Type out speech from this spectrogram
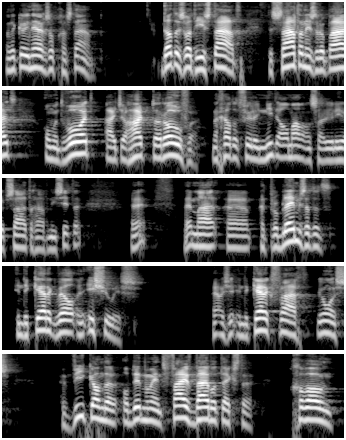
Want dan kun je nergens op gaan staan. Dat is wat hier staat. De Satan is erop uit om het woord uit je hart te roven. Dan geldt het voor jullie niet allemaal, anders zouden jullie op zaterdagavond niet zitten. Maar uh, het probleem is dat het in de kerk wel een issue is. Als je in de kerk vraagt, jongens, wie kan er op dit moment vijf Bijbelteksten gewoon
